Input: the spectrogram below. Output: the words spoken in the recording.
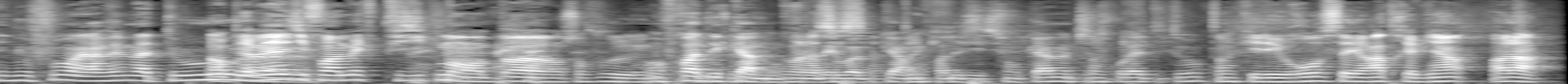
il nous faut un Hervé Matou. Alors, Pierre euh, Ménez, il faut un mec physiquement, hein, pas, on s'en fout. On fera des cams, on Voilà, fera des webcams, on fera des sessions cam, roulette et tout. Tant qu'il est gros, ça ira très bien. Voilà.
